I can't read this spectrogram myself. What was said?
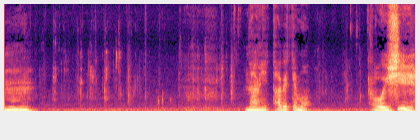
うん。何食べても美味しい。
